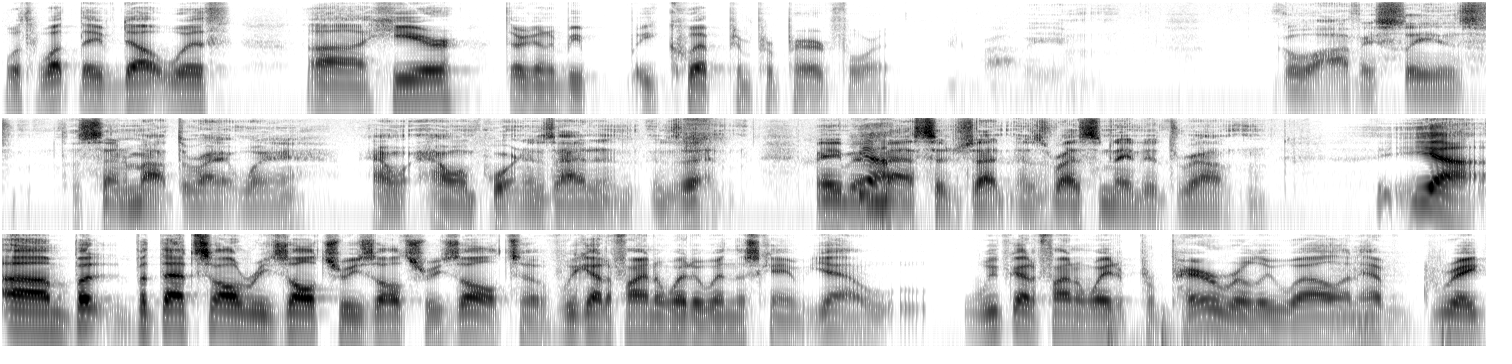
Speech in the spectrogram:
with what they've dealt with uh, here, they're going to be equipped and prepared for it. Probably goal obviously is to send them out the right way. How how important is that? Is that maybe yeah. a message that has resonated throughout? Yeah, um, but but that's all results, results, results. So if we got to find a way to win this game, yeah, we've got to find a way to prepare really well and have great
